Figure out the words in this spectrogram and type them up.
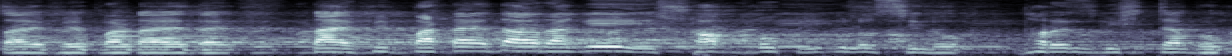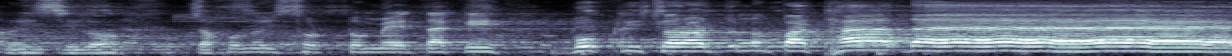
তায়েফে পাঠায় দেয়, তায়েফে পাঠায় দেওয়ার আগে সব বকরিগুলো ছিল, ধরেন বিশটা বকরি ছিল। যখন ওই ছোট্ট মেয়েটাকে বকরি চড়ার জন্য পাঠা দেয়,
